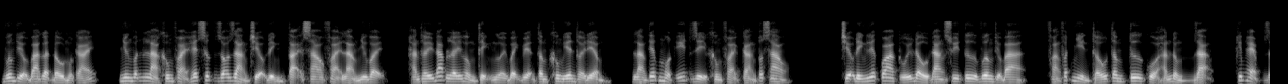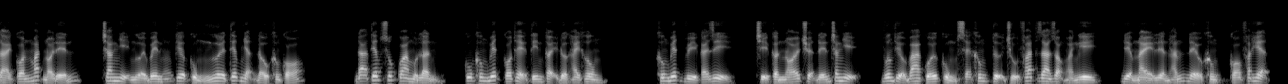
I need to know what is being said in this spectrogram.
vương tiểu ba gật đầu một cái, nhưng vẫn là không phải hết sức rõ ràng triệu đình tại sao phải làm như vậy. Hắn thấy đáp lấy hồng thịnh người bệnh viện tâm không yên thời điểm, làm tiếp một ít gì không phải càng tốt sao? Triệu đình liếc qua túi đầu đang suy tư vương tiểu ba phản phất nhìn thấu tâm tư của hắn đồng dạng khiếp hẹp dài con mắt nói đến, trang nhị người bên kia cùng ngươi tiếp nhận đầu không có. Đã tiếp xúc qua một lần, cũng không biết có thể tin cậy được hay không. Không biết vì cái gì, chỉ cần nói chuyện đến trang nhị, vương tiểu ba cuối cùng sẽ không tự chủ phát ra giọng hoài nghi, điểm này liền hắn đều không có phát hiện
